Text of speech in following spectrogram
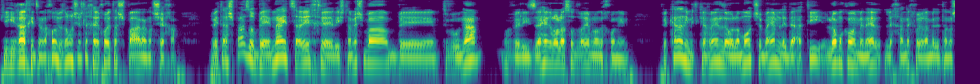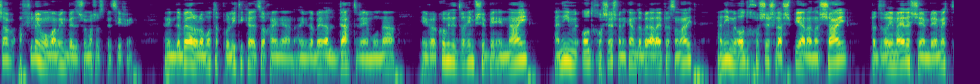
כי היררכית זה נכון וזה אומר שיש לך יכולת השפעה על אנשיך. ואת ההשפעה הזו בעיניי צריך uh, להשתמש בה בתבונה ולהיזהר לא לעשות דברים לא נכונים. וכאן אני מתכוון לעולמות שבהם לדעתי לא מקום המנהל לחנך וללמד את אנשיו אפילו אם הוא מאמין באיזשהו משהו ספציפי. אני מדבר על עולמות הפוליטיקה לצורך העניין, אני מדבר על דת ואמונה אה, ועל כל מיני דברים שבעיניי אני מאוד חושש, ואני כאן מדבר עליי פרסונלית, אני מאוד חושש להשפיע על אנשיי בדברים האלה שהם באמת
